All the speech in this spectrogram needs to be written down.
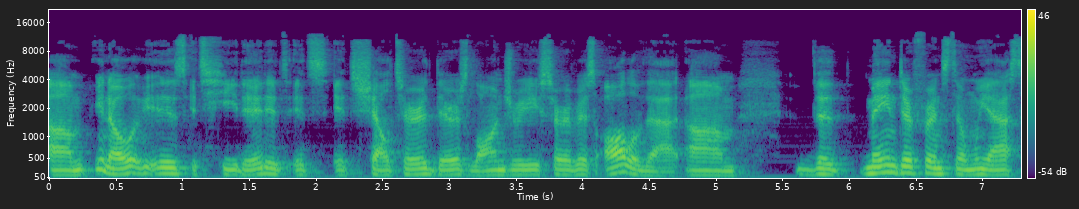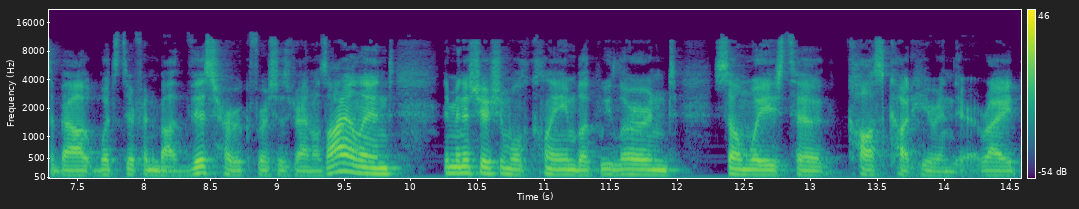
um, you know it is it's heated it's it's it's sheltered there's laundry service all of that um, the main difference then we asked about what's different about this Herc versus Randall's Island, the administration will claim like we learned some ways to cost cut here and there, right?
